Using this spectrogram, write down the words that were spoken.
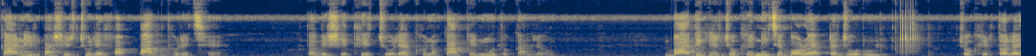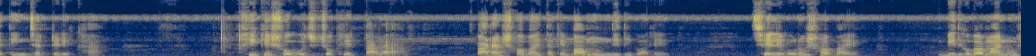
কানের পাশের চুলে পাক ধরেছে। তবে সিথির চুল এখনও কাকের মতো কালো। বাদিকের চোখের নিচে বড় একটা জরুল, চোখের তলায় তিন চারটে রেখা। ফিকে সবুজ চোখের তারা। পাড়ার সবাই তাকে বামুন দিদি বলে। ছেলে বুড়ো সবাই। বিধবা মানুষ,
